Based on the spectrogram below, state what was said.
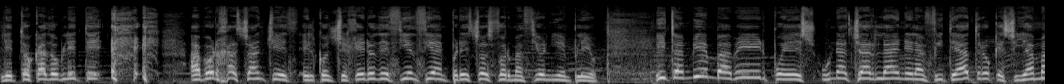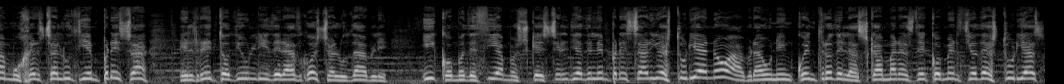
Le toca doblete a Borja Sánchez, el consejero de Ciencia, Empresas, Formación y Empleo. Y también va a haber pues una charla en el anfiteatro que se llama Mujer, Salud y Empresa, el reto de un liderazgo saludable. Y como decíamos que es el Día del Empresario Asturiano, habrá un encuentro de las cámaras de comercio de Asturias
